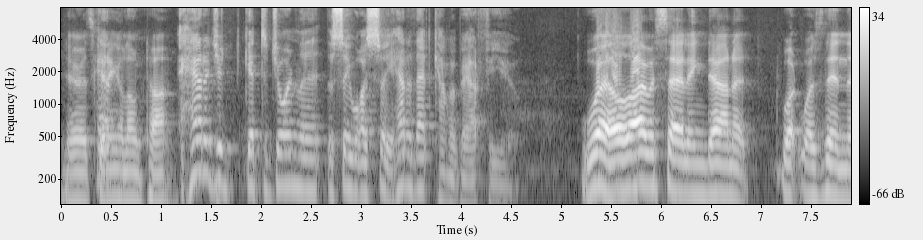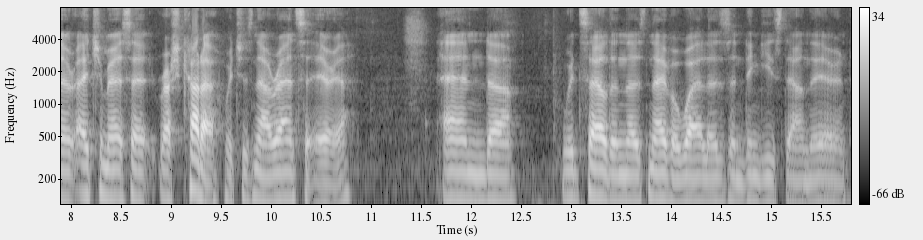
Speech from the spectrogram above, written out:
Yeah, it's getting a long time. How did you get to join the, the CYC? How did that come about for you? Well, I was sailing down at what was then the HMS at Rushcutter, which is now RANSA area. And uh, we'd sailed in those naval whalers and dinghies down there. And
